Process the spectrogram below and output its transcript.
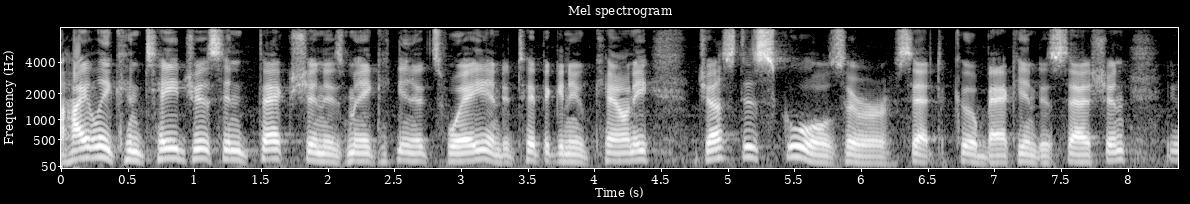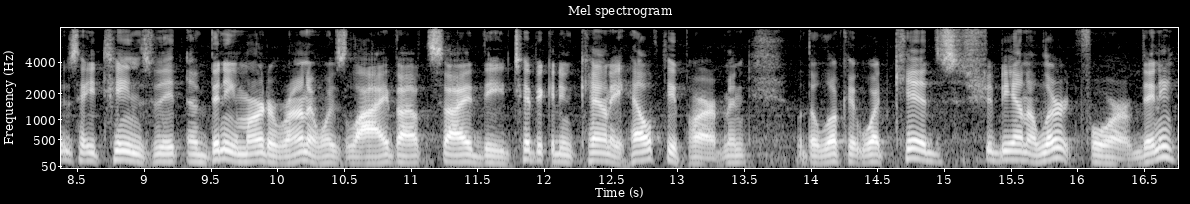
A highly contagious infection is making its way into Tippecanoe County just as schools are set to go back into session. News 18's uh, Vinny Martorano was live outside the Tippecanoe County Health Department with a look at what kids should be on alert for. Vinny?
